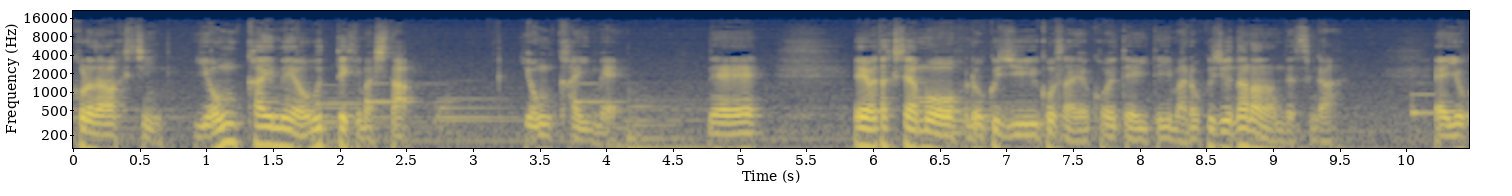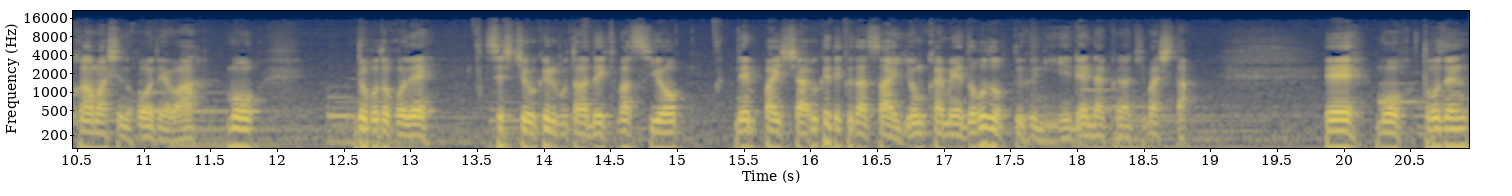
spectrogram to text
コロナワクチン4回目を打ってきました。4回目。ね。え、私はもう65歳を超えていて今67なんですが、え、横浜市の方ではもうどこどこで接種を受けることができますよ。年配者受けてください。4回目どうぞというふうに連絡が来ました。えー、もう当然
